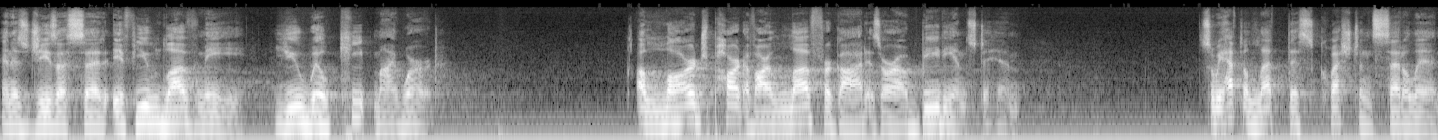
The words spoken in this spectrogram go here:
And as Jesus said, if you love me, you will keep my word. A large part of our love for God is our obedience to Him. So we have to let this question settle in.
